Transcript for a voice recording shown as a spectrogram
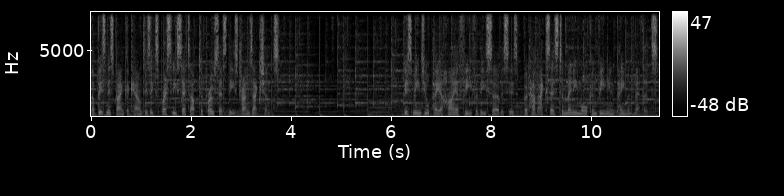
A business bank account is expressly set up to process these transactions. This means you'll pay a higher fee for these services, but have access to many more convenient payment methods.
